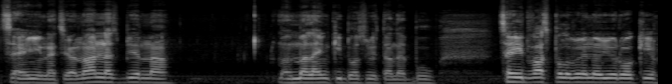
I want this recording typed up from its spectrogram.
це і національна збірна. Маленький досвід, але був. Це і два з половиною роки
